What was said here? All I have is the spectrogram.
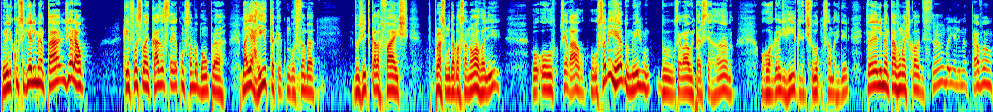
por ele conseguir alimentar em geral. Quem fosse lá em casa saía com samba bom pra Maria Rita, que é com o samba do jeito que ela faz, próximo da Bossa Nova ali. Ou, ou, sei lá, o, o samba enredo mesmo, do, sei lá, o Império Serrano, ou a Grande Rico, já desfilou com sambas dele. Então ele alimentava uma escola de samba e alimentava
